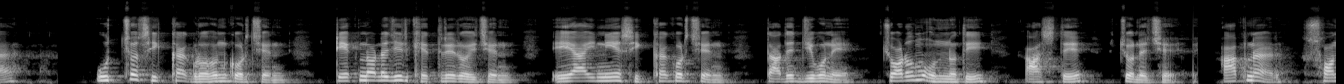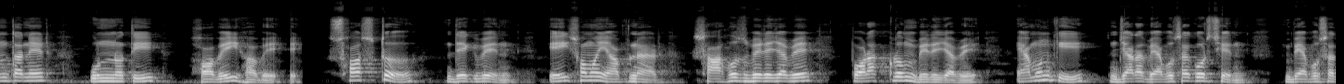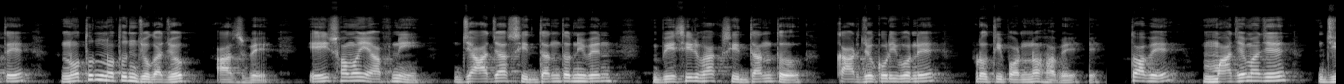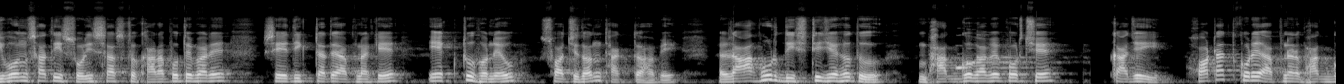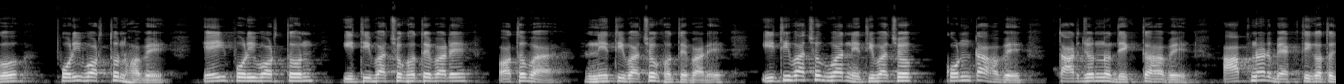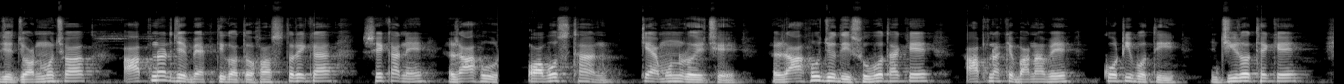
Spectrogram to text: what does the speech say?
উচ্চ শিক্ষা গ্রহণ করছেন, টেকনোলজির ক্ষেত্রে রয়েছেন, এআই নিয়ে শিক্ষা করছেন, তাদের জীবনে চরম উন্নতি আসতে চলেছে। আপনার সন্তানের উন্নতি হবেই হবে। ষষ্ঠ দেখবেন, এই সময় আপনার সাহস বেড়ে যাবে পরাক্রম বেড়ে যাবে। এমনকি যারা ব্যবসা করছেন, ব্যবসাতে নতুন নতুন যোগাযোগ আসবে। এই সময় আপনি যা যা সিদ্ধান্ত নেবেন, বেশিরভাগ সিদ্ধান্ত কার্যকরী বলে প্রতিপন্ন হবে। তবে মাঝে মাঝে জীবনসাথীর শরীর স্বাস্থ্য খারাপ হতে পারে সেই দিকটাতে আপনাকে একটু হলেও সচেতন থাকতে হবে। রাহুর দৃষ্টি যেহেতু ভাগ্যভাবে পড়ছে কাজেই হঠাৎ করে আপনার ভাগ্য পরিবর্তন হবে। এই পরিবর্তন ইতিবাচক হতে পারে অথবা নেতিবাচক হতে পারে। ইতিবাচক বা নেতিবাচক কোনটা হবে তার জন্য দেখতে হবে। আপনার ব্যক্তিগত যে জন্মছক, আপনার যে ব্যক্তিগত হস্তরেখা, সেখানে রাহুর অবস্থান কেমন রয়েছে? রাহু যদি শুভ থাকে, আপনাকে বানাবে কোটিপতি, জিরো থেকে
